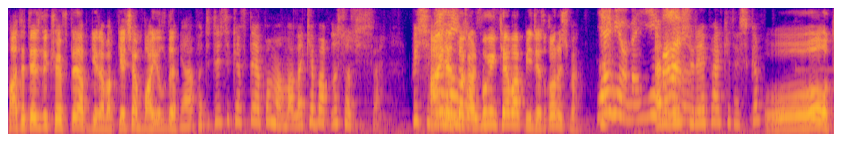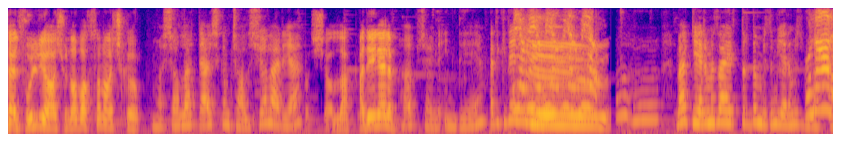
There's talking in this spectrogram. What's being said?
patatesli köfte yap yine bak. Geçen bayıldı. Ya patatesli köfte yapamam. Valla kebapla sosis ver. Pişir. Aynen pişir. Sakar. Bugün kebap yiyeceğiz. Konuşma. Arabayı şuraya park et aşkım. Oo otel full ya. Şuna baksana aşkım. Maşallah de aşkım çalışıyorlar ya. Maşallah. Hadi inelim. Hop şöyle indim. Hadi gidelim. Uhu. Bak yerimizi ayırttırdım bizim yerimiz burası.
